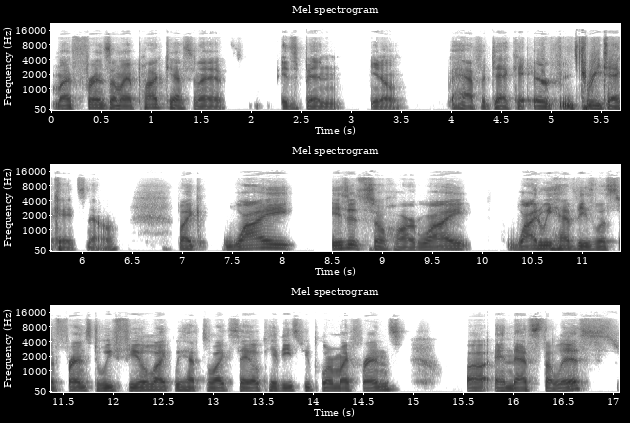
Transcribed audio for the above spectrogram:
My friends on my podcast and I have it's been, you know, half a decade or three decades now. Like, why is it so hard? Why why do we have these lists of friends? Do we feel like we have to like say, okay, these people are my friends, uh, and that's the list,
